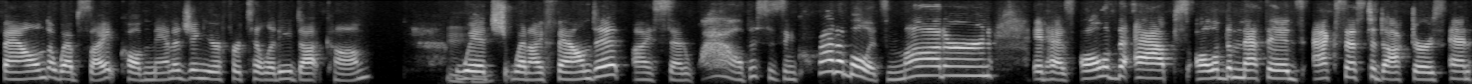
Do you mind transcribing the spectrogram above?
found a website called managingyourfertility.com. Mm-hmm. Which, when I found it, I said, wow, this is incredible. It's modern. It has all of the apps, all of the methods, access to doctors, and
